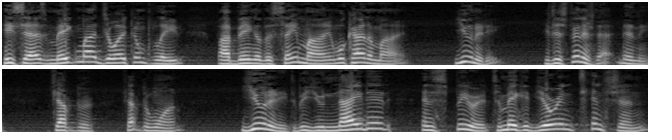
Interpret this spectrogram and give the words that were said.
he says, make my joy complete by being of the same mind. What kind of mind? Unity. He just finished that, didn't he? Chapter, chapter 1. Unity. To be united in spirit. To make it your intention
